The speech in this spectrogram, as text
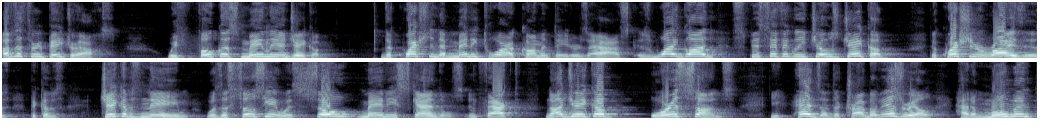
Of the three patriarchs, we focus mainly on Jacob. The question that many Torah commentators ask is why God specifically chose Jacob. The question arises because Jacob's name was associated with so many scandals. In fact, not Jacob or his sons, the heads of the tribe of Israel had a moment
